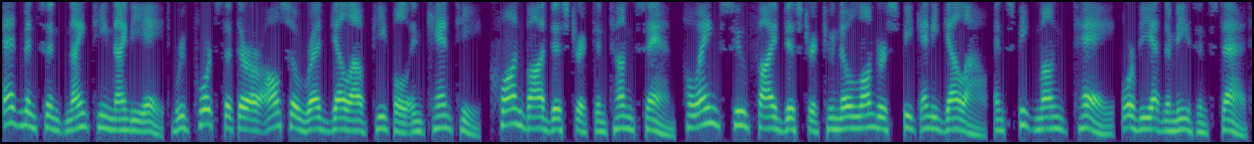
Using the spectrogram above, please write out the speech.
Edmondson, 1998, reports that there are also Red Gelao people in Can Thi, Quan Ba District and Tung San, Hoang Su Phi District who no longer speak any Gelao, and speak Hmong, Tay, or Vietnamese instead.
